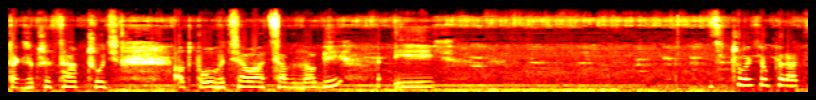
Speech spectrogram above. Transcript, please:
Także przestałam czuć od połowy ciała całe nogi i zaczęła się operacja.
